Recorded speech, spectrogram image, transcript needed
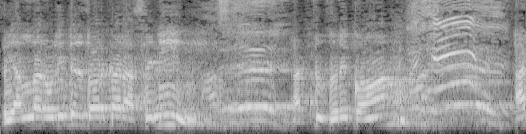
তুই আল্লাহর অলিদের দরকার আসেনি? আর একটু জোরে কন? আর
